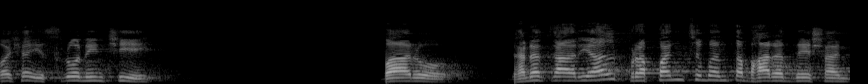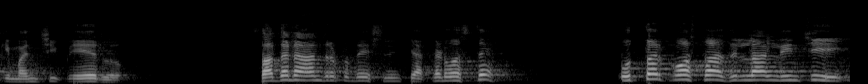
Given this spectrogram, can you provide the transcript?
బహుశా ఇస్రో నుంచి వారు ఘనకార్యాలు ప్రపంచమంతా భారతదేశానికి మంచి పేర్లు. సదన్ ఆంధ్రప్రదేశ్ నుంచి అక్కడ వస్తే ఉత్తర్ కోస్తా జిల్లాల నుంచి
